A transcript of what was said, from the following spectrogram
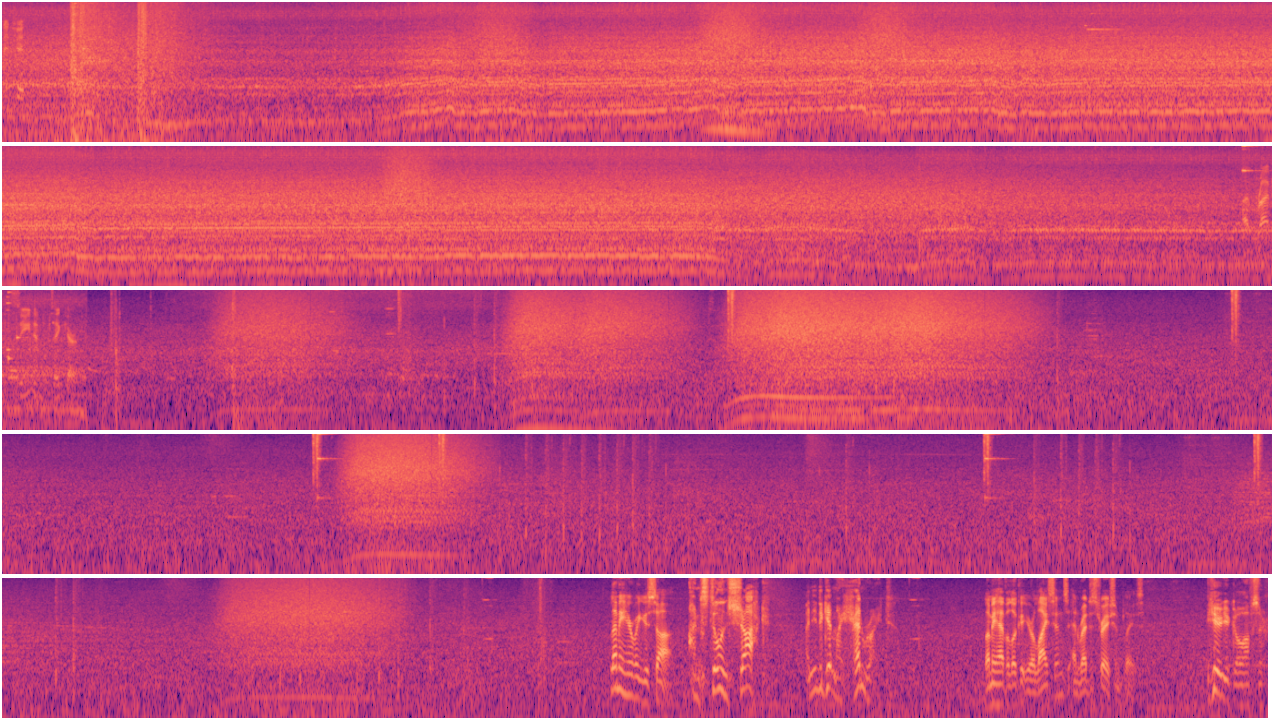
manage it. I've arrived at the scene and will take care of it. Let me hear what you saw. I'm still in shock. I need to get my head right. Let me have a look at your license and registration, please. Here you go, officer.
